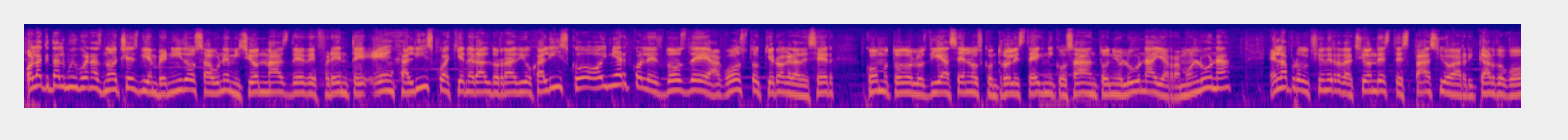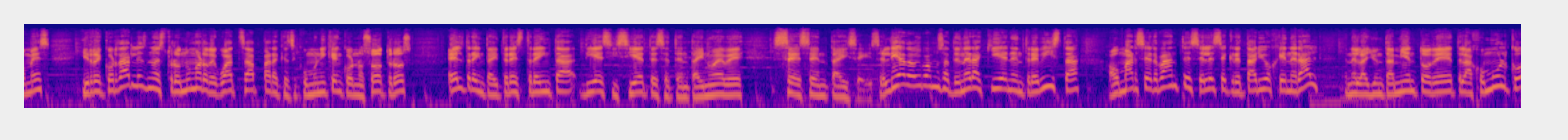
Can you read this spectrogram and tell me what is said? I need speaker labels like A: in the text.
A: Hola, ¿qué tal? Muy buenas noches. Bienvenidos a una emisión más de De Frente en Jalisco, aquí en Heraldo Radio Jalisco. Hoy miércoles 2 de agosto quiero agradecer como todos los días en los controles técnicos a Antonio Luna y a Ramón Luna, en la producción y redacción de este espacio a Ricardo Gómez y recordarles nuestro número de WhatsApp para que se comuniquen con nosotros, el 3330 1779 66. El día de hoy vamos a tener aquí en entrevista a Omar Cervantes, él es secretario general en el Ayuntamiento de Tlajomulco.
